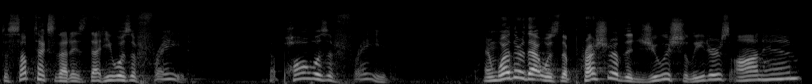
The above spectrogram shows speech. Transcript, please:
the subtext of that is that he was afraid. That Paul was afraid. And whether that was the pressure of the Jewish leaders on him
